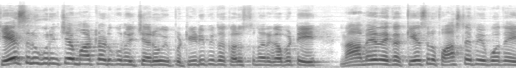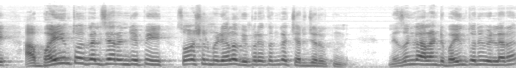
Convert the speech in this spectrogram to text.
కేసుల గురించే మాట్లాడుకుని వచ్చారు ఇప్పుడు టీడీపీతో కలుస్తున్నారు కాబట్టి నా మీద ఇక కేసులు ఫాస్ట్ అయిపోతాయి ఆ భయంతో కలిశారని చెప్పి సోషల్ మీడియాలో విపరీతంగా చర్చ జరుగుతుంది. నిజంగా అలాంటి భయంతోనే వెళ్ళారా?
